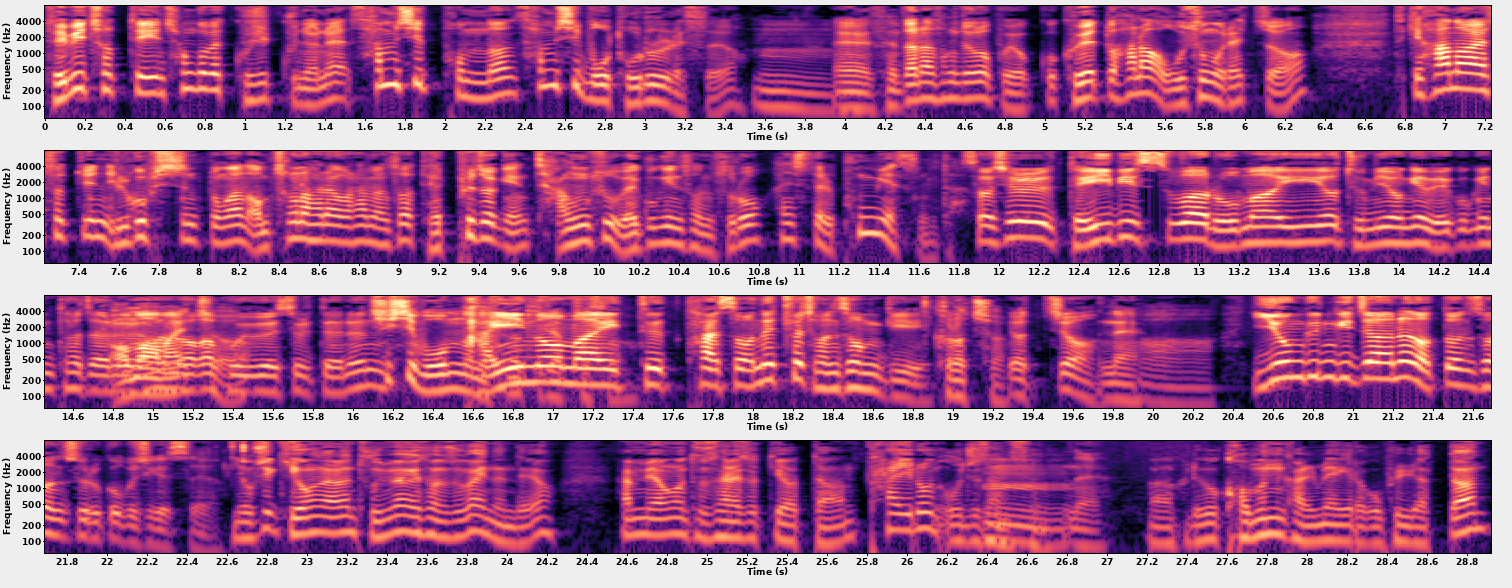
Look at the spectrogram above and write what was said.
데뷔 첫 해인 1999년에 30홈런 35도루를 했어요. 음. 예, 대단한 성적을 보였고 그해 또 한화가 우승을 했죠. 특히 한화에서 뛴 7시즌 동안 엄청난 활약을 하면서 대표적인 장수 외국인 선수로 한 시대를 풍미했습니다. 사실 데이비스와 로마이어 두 명의 외국인 타자를. 한화가 보유했을 때는 75홈런 다이너마이트 타선의 최전성기였죠. 그렇죠. 네. 아, 이용균 기자는 어떤 선수를 꼽으시겠어요? 역시 기억나는 두 명의 선수가 있는데요. 한 명은 두산에서 뛰었던 타이론 우즈 선수, 음, 네. 어, 그리고 검은 갈매기라고 불렸던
